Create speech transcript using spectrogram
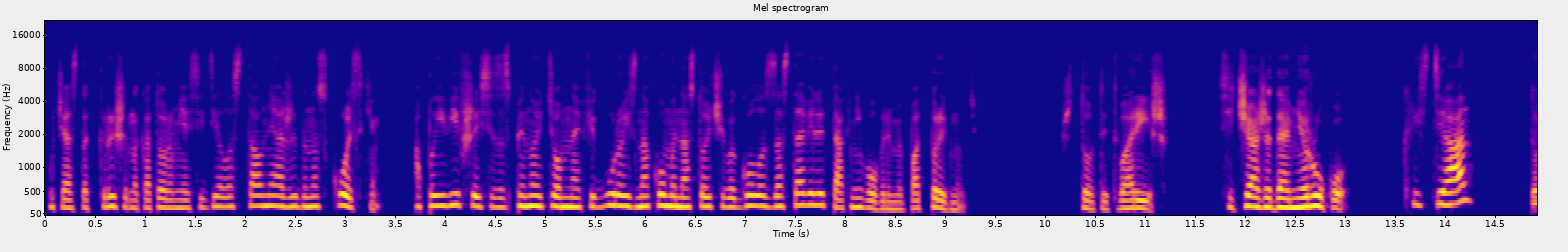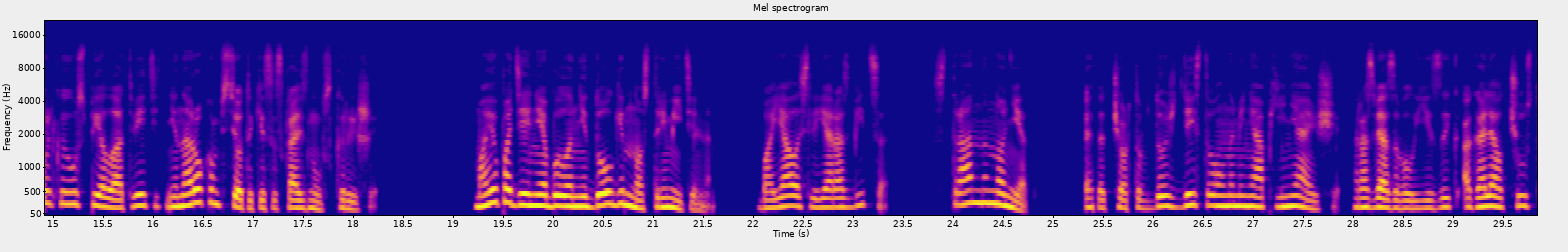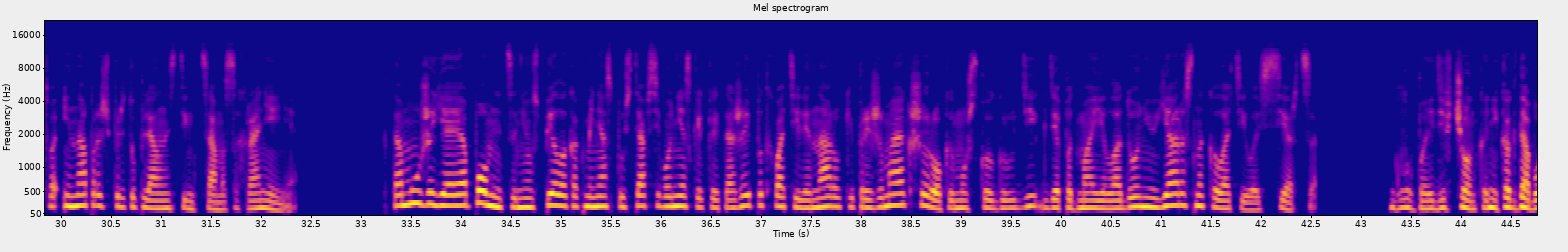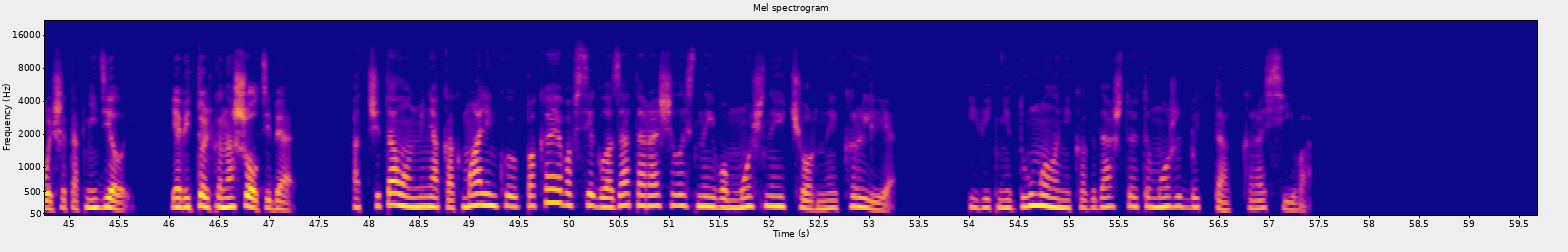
Участок крыши, на котором я сидела, стал неожиданно скользким, а появившаяся за спиной темная фигура и знакомый настойчивый голос заставили так не вовремя подпрыгнуть. «Что ты творишь? Сейчас же дай мне руку!» «Кристиан?» Только и успела ответить, ненароком все-таки соскользнув с крыши. Мое падение было недолгим, но стремительным. Боялась ли я разбиться? Странно, но нет. Этот чертов дождь действовал на меня опьяняюще, развязывал язык, оголял чувства и напрочь притуплял инстинкт самосохранения. К тому же я и опомниться не успела, как меня спустя всего несколько этажей подхватили на руки, прижимая к широкой мужской груди, где под моей ладонью яростно колотилось сердце. «Глупая девчонка, никогда больше так не делай! Я ведь только нашел тебя!» Отчитал он меня как маленькую, пока я во все глаза таращилась на его мощные черные крылья. И ведь не думала никогда, что это может быть так красиво.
